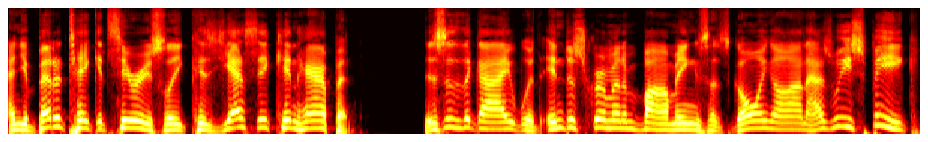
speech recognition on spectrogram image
And you better take it seriously because, yes, it can happen. This is the guy with indiscriminate bombings that's going on as we speak.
